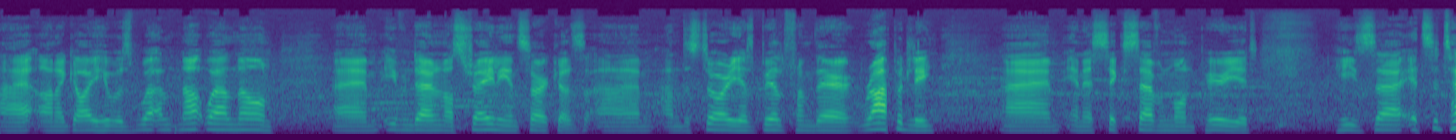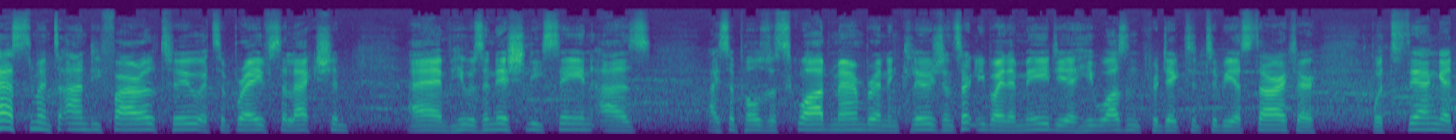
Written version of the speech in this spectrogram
uh, on a guy who was well, not well known, um, even down in Australian circles. Um, and the story has built from there rapidly um, in a six, seven month period. He's, uh, it's a testament to Andy Farrell too. It's a brave selection. Um, he was initially seen as I suppose, a squad member and inclusion. Certainly by the media, he wasn't predicted to be a starter, but then get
